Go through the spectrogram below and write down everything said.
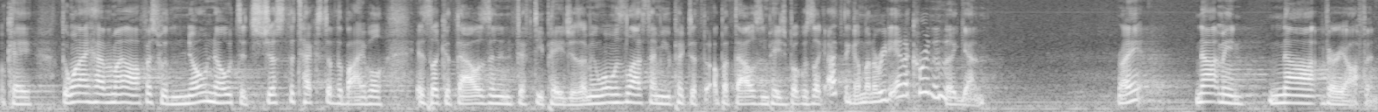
Okay? The one I have in my office with no notes, it's just the text of the Bible, is like 1,050 pages. I mean, when was the last time you picked up a thousand page book? Was like, I think I'm going to read Anna Karenina again right? Not, I mean, not very often.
